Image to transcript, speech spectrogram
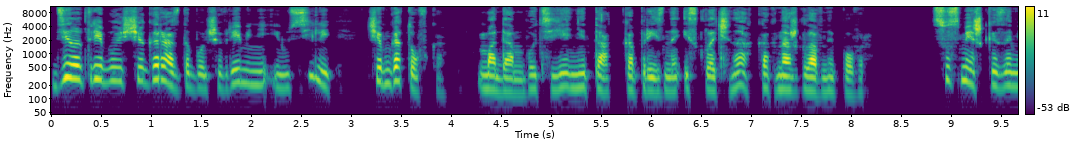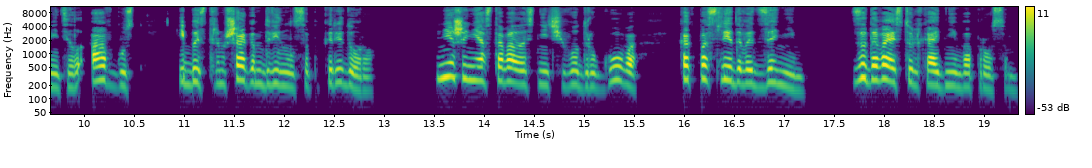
Дело, требующее гораздо больше времени и усилий, чем готовка. Мадам Ботье не так капризна и склочна, как наш главный повар. С усмешкой заметил Август и быстрым шагом двинулся по коридору. Мне же не оставалось ничего другого, как последовать за ним, задаваясь только одним вопросом.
